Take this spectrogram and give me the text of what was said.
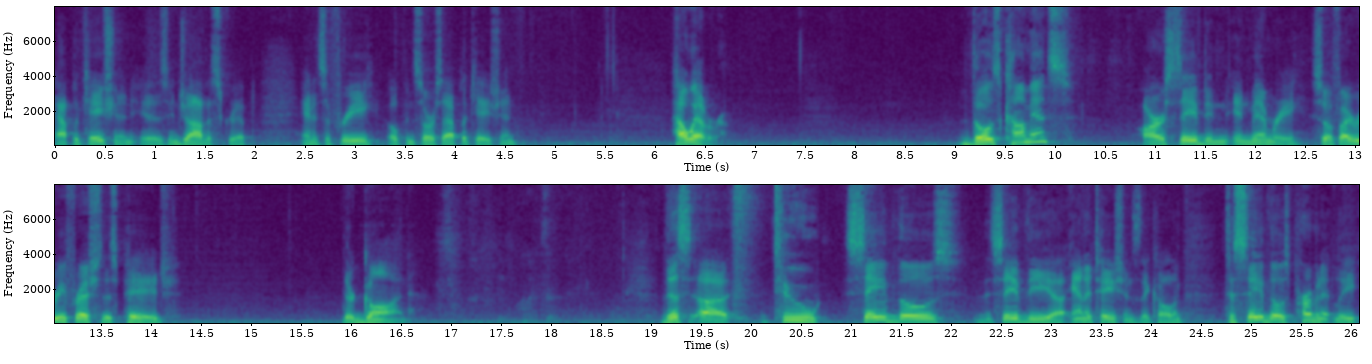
application is in JavaScript, and it's a free open source application. However, those comments are saved in, in memory. So if I refresh this page, they're gone. This, uh, to save those, save the uh, annotations, they call them, to save those permanently,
